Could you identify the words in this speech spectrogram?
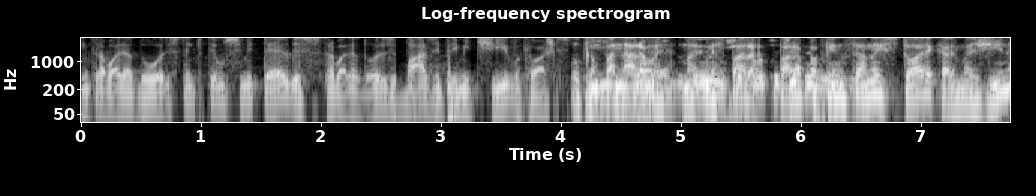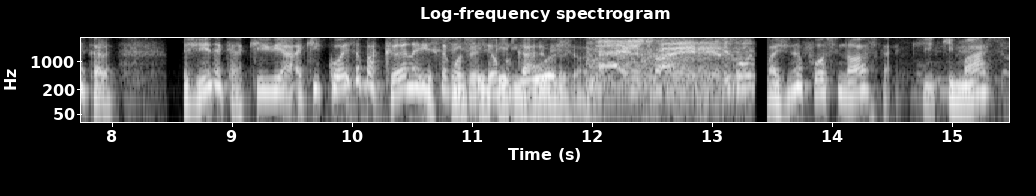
Tem trabalhadores, tem que ter um cemitério desses trabalhadores, base primitiva, que eu acho que Ô, Campanara, mas, é. mas, mas Isso, para, para pra pensar na história, cara. Imagina, cara. Imagina, cara, que, que coisa bacana isso que aconteceu pro cara, interior. bicho. É isso aí mesmo. Imagina fosse nós, cara. Que, que massa.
